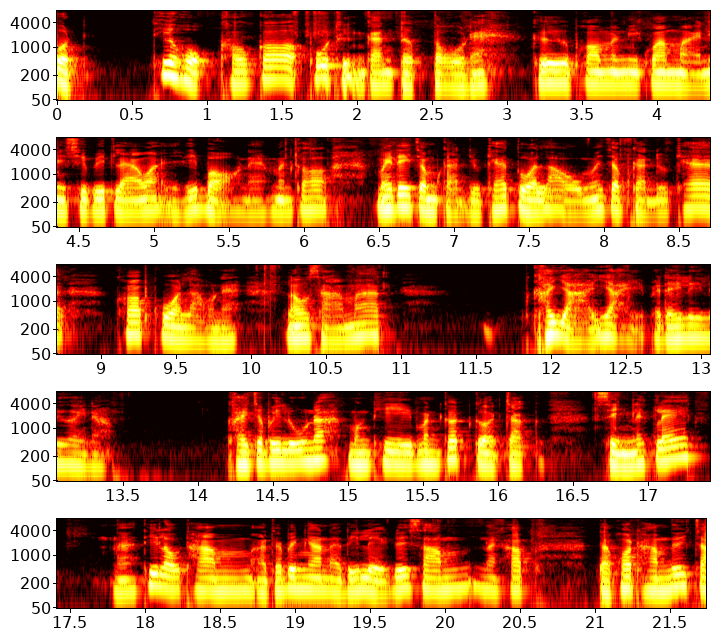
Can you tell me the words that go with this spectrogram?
บท ที่ 6เขาก็พูดถึงการเติบโตนะคือพอมันมีความหมายในชีวิตแล้วอะอย่างที่บอกนะมันก็ไม่ได้จำกัดอยู่แค่ตัวเรา ไม่จำกัดอยู่แค่ครอบครัวเรานะเราสามารถขยายใหญ่ไปได้เรื่อยๆนะใครจะไปรู้นะบางทีมันก็เกิดจากสิ่งเล็กๆนะที่เราทำอาจจะเป็นงานอดิเรกด้วยซ้ำนะครับ แต่พอทำด้วยใจ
